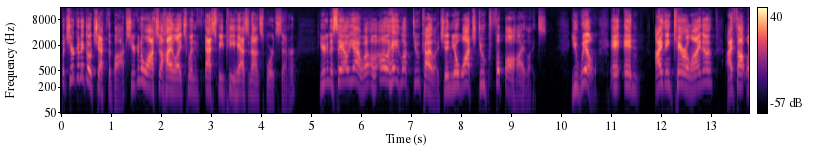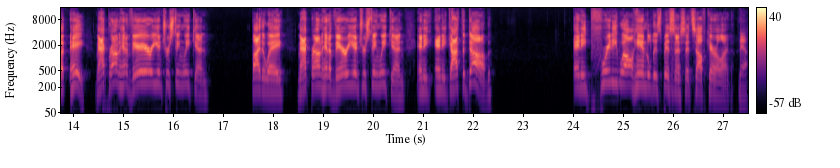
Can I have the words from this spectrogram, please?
But you're going to go check the box. You're going to watch the highlights when SVP has it on Sports Center. You're going to say, "Oh yeah, well, oh hey, look, Duke highlights." And you'll watch Duke football highlights. You will. And, and I think Carolina, I thought what hey, Mack Brown had a very interesting weekend. By the way, Mack Brown had a very interesting weekend and he and he got the dub and he pretty well handled his business at South Carolina. Yeah.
